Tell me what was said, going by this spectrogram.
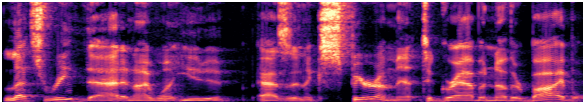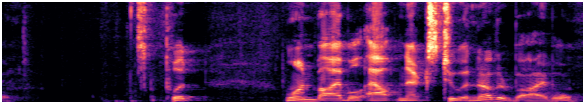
Let's read that, and I want you to, as an experiment, to grab another Bible. Put one Bible out next to another Bible,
